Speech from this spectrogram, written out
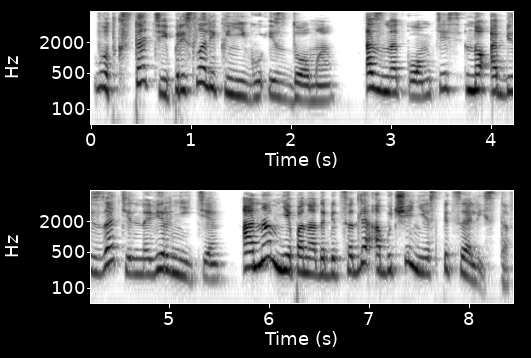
Вот, кстати, прислали книгу из дома. Ознакомьтесь, но обязательно верните. Она мне понадобится для обучения специалистов».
